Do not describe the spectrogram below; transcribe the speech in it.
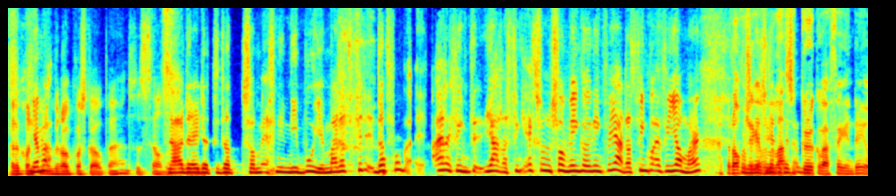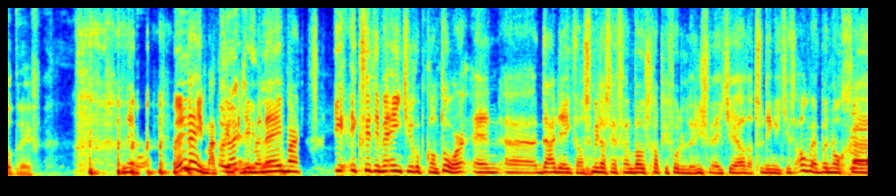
Kan ook gewoon ja, maar, rookwas kopen, hè? Dat is hetzelfde. Nou nee, dat, dat zal me echt niet, niet boeien. Maar dat, vind, dat vond ik, eigenlijk vind ik, ja, dat vind ik echt zo'n zo'n winkel. Ik denk van ja, dat vind ik wel even jammer. Ralf was een van de laatste kurken waar V&D op dreef. Nee hoor. Nee, nee maar, ik oh, vind, maar, nee, maar ik, ik, zit in mijn eentje hier op kantoor. En uh, daar deed ik dan smiddags even een boodschapje voor de lunch, weet je wel. Dat soort dingetjes. Oh, we hebben nog uh,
